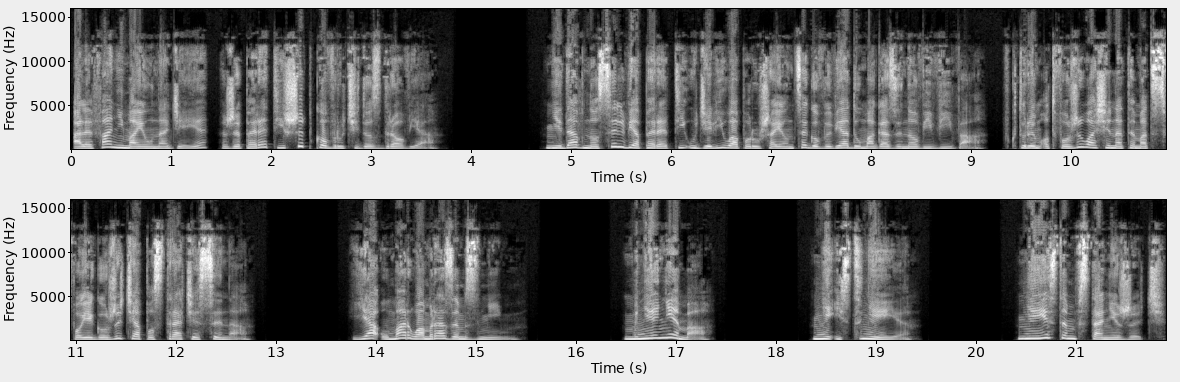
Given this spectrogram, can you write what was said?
ale fani mają nadzieję, że Peretti szybko wróci do zdrowia. Niedawno Sylwia Peretti udzieliła poruszającego wywiadu magazynowi Viva, w którym otworzyła się na temat swojego życia po stracie syna. Ja umarłam razem z nim. Mnie nie ma. Nie istnieje. Nie jestem w stanie żyć,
